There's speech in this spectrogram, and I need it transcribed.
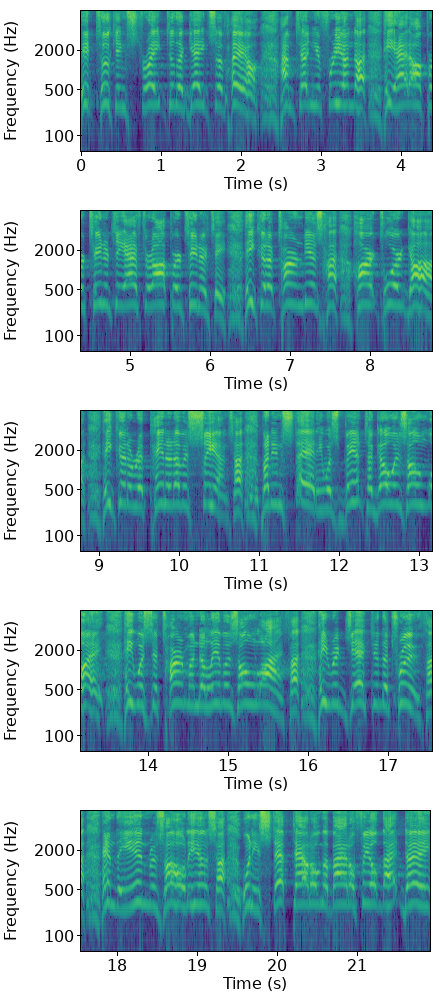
it took him straight to the gates of hell. I'm telling you, friend, uh, he had opportunity after opportunity. He could have turned his heart toward God, he could have repented of his sins, uh, but instead he was bent to go his own way. He was determined to live his own life. Uh, he rejected the truth. Uh, and the end result is uh, when he stepped out on the battlefield that day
